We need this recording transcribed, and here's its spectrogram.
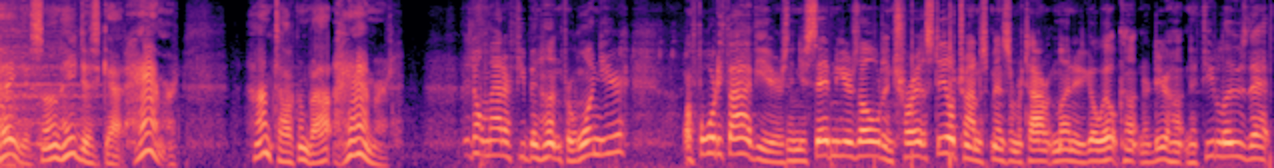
Tell you, son, he just got hammered. I'm talking about hammered. It don't matter if you've been hunting for one year or 45 years and you're 70 years old and tra- still trying to spend some retirement money to go elk hunting or deer hunting. If you lose that,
